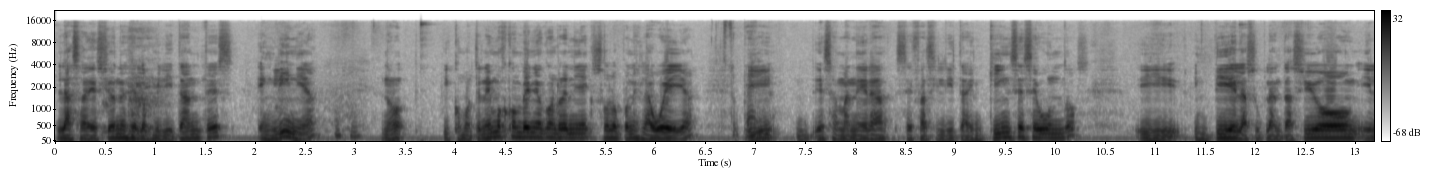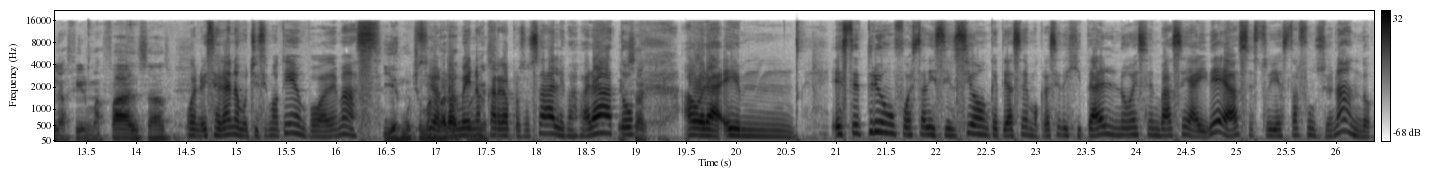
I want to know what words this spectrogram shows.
las adhesiones de los militantes en línea, ¿no? Y como tenemos convenio con RENIEC, solo pones la huella y de esa manera se facilita en 15 segundos y impide la suplantación y las firmas falsas. Bueno, y se gana muchísimo tiempo, además. Y es mucho más barato. menos carga procesal, es más barato. Ahora, em, este triunfo, esta distinción que te hace Democracia Digital no es en base a ideas, esto ya está funcionando.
